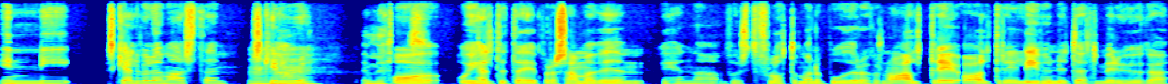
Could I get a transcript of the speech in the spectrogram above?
inn í skelfilegum aðstæðum, skilur Mhm. einmitt og, og ég held þetta er bara sama við um hérna, þú veist, flottamannabúður og aldrei, aldrei lífinu þetta mér í huga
